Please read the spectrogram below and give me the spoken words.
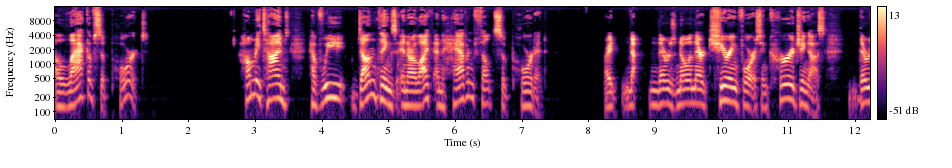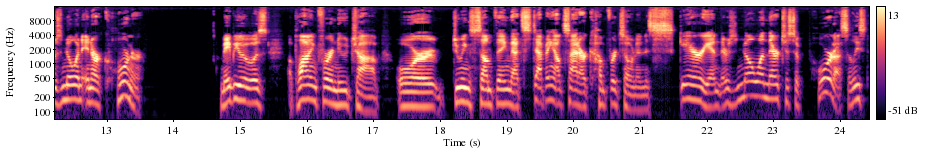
a lack of support. How many times have we done things in our life and haven't felt supported? Right? No, there was no one there cheering for us, encouraging us. There was no one in our corner. Maybe it was applying for a new job or doing something that's stepping outside our comfort zone and is scary, and there's no one there to support us. At least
